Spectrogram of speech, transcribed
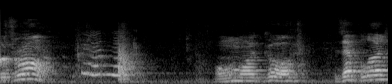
What's wrong? Oh my god. Is that blood?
